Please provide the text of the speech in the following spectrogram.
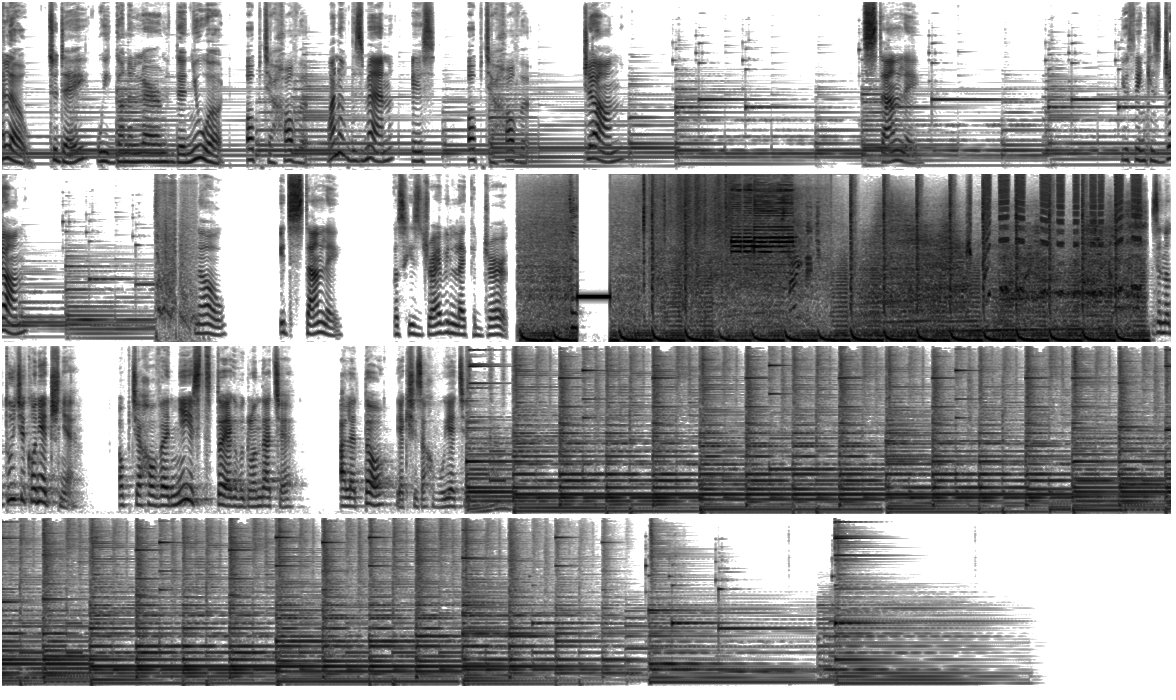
Hello, today we're gonna learn the new word, obciachowy. One of these men is obciachowy. John Stanley. You think it's John? No, it's Stanley, because he's driving like a jerk. Zanotujcie koniecznie. Obciachowe nie jest to, jak wyglądacie, ale to, jak się zachowujecie.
